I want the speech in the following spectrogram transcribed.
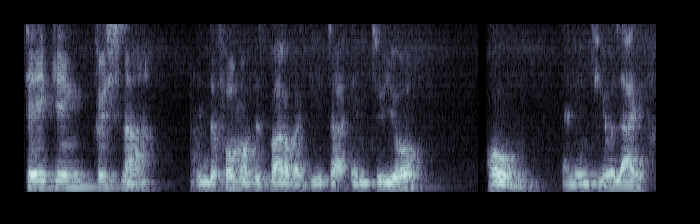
taking Krishna in the form of this Bhagavad Gita into your home and into your life.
